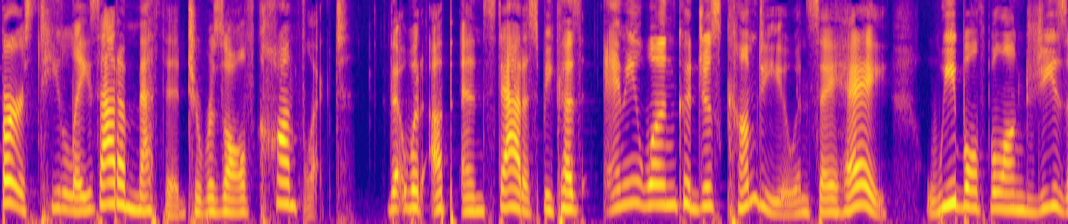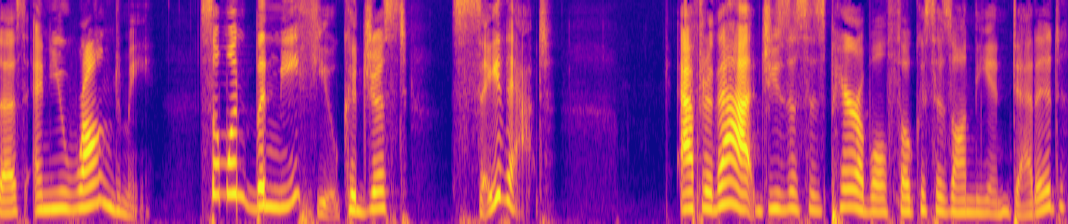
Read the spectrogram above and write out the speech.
First, he lays out a method to resolve conflict that would upend status because anyone could just come to you and say, Hey, we both belong to Jesus and you wronged me. Someone beneath you could just say that. After that, Jesus' parable focuses on the indebted,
